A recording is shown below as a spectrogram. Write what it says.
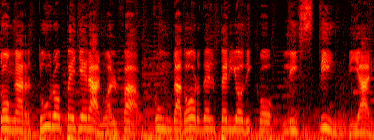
don Arturo Pellerano Alfao, fundador del periódico Listín Diario.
